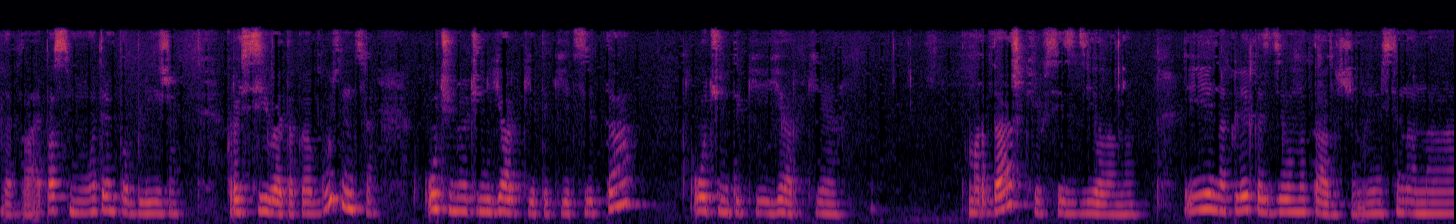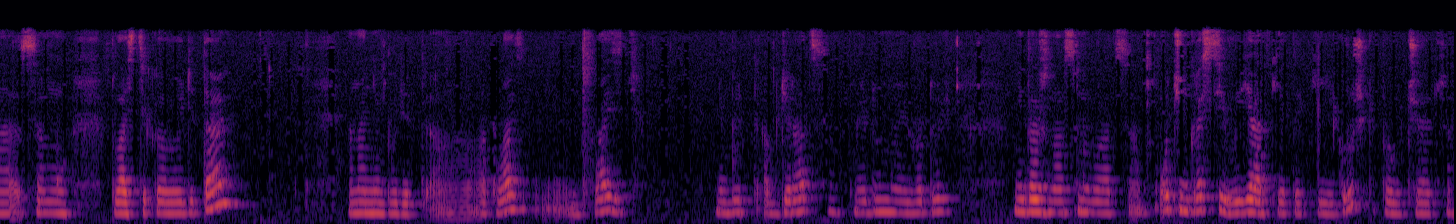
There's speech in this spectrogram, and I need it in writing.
Давай посмотрим поближе. Красивая такая гусеница. Очень-очень яркие такие цвета, очень такие яркие мордашки все сделаны. И наклейка сделана также, нанесена на саму пластиковую деталь. Она не будет а, отлазить, слазить, не будет обдираться. Я думаю, и водой не должна смываться. Очень красивые, яркие такие игрушки получаются.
